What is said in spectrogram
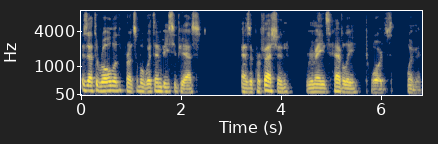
is that the role of the principal within BCPS as a profession remains heavily towards women.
